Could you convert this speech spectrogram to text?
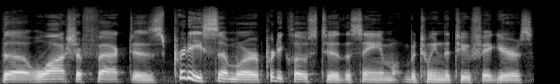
The wash effect is pretty similar, pretty close to the same between the two figures.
